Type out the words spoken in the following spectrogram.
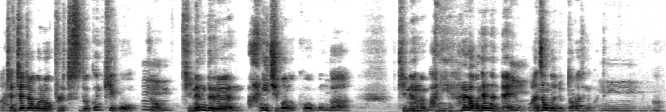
어. 전체적으로 블루투스도 끊기고 음. 좀 기능들은 많이 집어넣고 뭔가 기능은 많이 하려고는 했는데 음. 완성도는 좀 떨어지는 것 같아요. 음. 어.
